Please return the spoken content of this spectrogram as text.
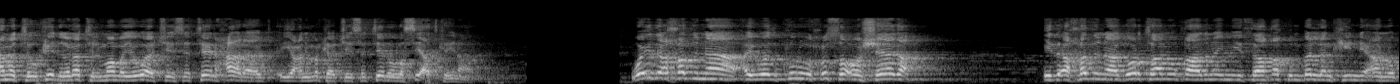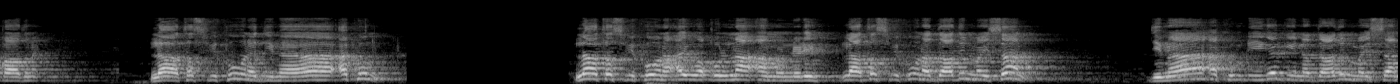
Ama tawkiid laga tilmaamayo waa jeesateen xaal aad yani markaad jeesateen oo la sii adkaynaayo waid akhadnaa ay wadkuruu xusa oo sheega id akhadnaa goortaanu qaadnay miihaaqakum ballankiinnii aanu qaadnay. Laa tasfikuuna dimaa'akum laa tasfikuuna ay waqulnaa aanu nidhi. Laa tasfikuuna daadin maysaan. Dimaa'akum dhiigaggiinna daadin maysaan.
